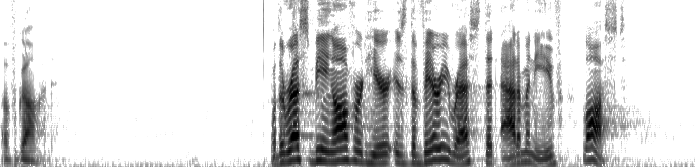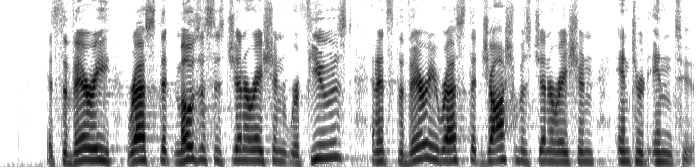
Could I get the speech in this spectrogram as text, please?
of God? Well, the rest being offered here is the very rest that Adam and Eve lost. It's the very rest that Moses' generation refused, and it's the very rest that Joshua's generation entered into.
